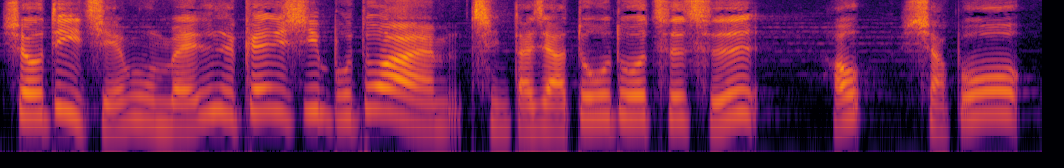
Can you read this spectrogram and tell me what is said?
小弟节目每日更新不断，请大家多多支持。好，下播。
